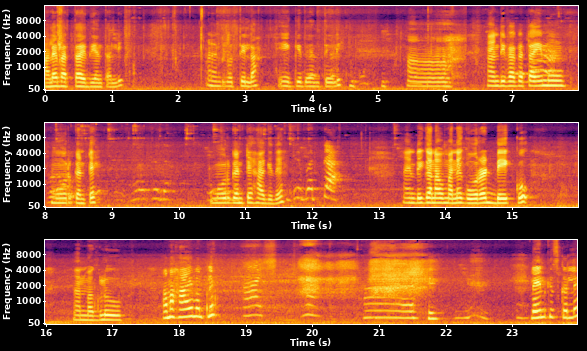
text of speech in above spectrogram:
ಮಳೆ ಬರ್ತಾ ಇದೆಯಂತ ಅಲ್ಲಿ ಆ್ಯಂಡ್ ಗೊತ್ತಿಲ್ಲ ಹೇಗಿದೆ ಅಂತೇಳಿ. ಆ್ಯಂಡ್ ಇವಾಗ ಟೈಮು ಮೂರು ಗಂಟೆ. ಮೂರು ಗಂಟೆ ಆಗಿದೆ. ಆ್ಯಂಡ್ ಈಗ ನಾವು ಮನೆಗೆ ಹೊರಡಬೇಕು. ನನ್ನ ಮಗಳು, ಅಮ್ಮ ಹಾಯ್ ಮಕ್ಳು. ಪ್ಲೇನ್ ಕಿಸ್ಕಲ್ಲೇ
